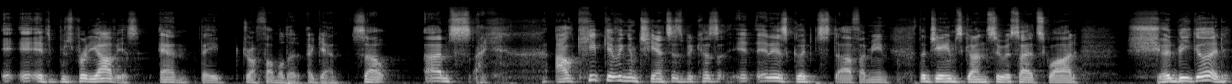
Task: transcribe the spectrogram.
It, it, it was pretty obvious, and they fumbled it again. So I'm. I'll keep giving him chances because it, it is good stuff. I mean, the James Gunn Suicide Squad should be good,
